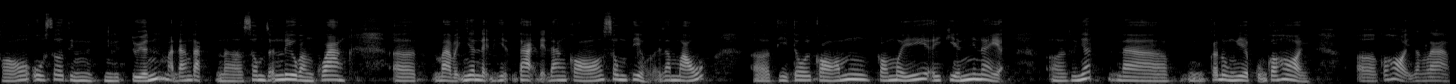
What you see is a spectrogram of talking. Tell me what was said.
có u sơ tiền tuyến mà đang đặt uh, sông dẫn lưu bằng quang uh, mà bệnh nhân lại hiện tại lại đang có sông tiểu lại ra máu uh, thì tôi có có mấy ý kiến như này ạ uh, thứ nhất là các đồng nghiệp cũng có hỏi uh, có hỏi rằng là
